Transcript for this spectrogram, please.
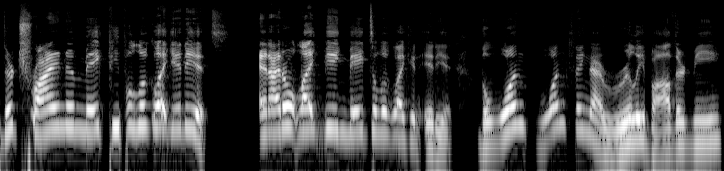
they're trying to make people look like idiots. And I don't like being made to look like an idiot. The one one thing that really bothered me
